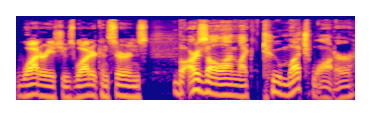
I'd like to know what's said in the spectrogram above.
water issues, water concerns. But ours is all on like too much water,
